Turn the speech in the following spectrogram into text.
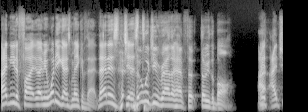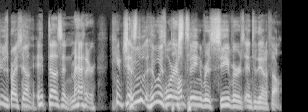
I need to find. I mean, what do you guys make of that? That is just. Who would you rather have th- throw you the ball? I, It- I choose Bryce Young. it doesn't matter. You just who who is worst. pumping receivers into the NFL?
